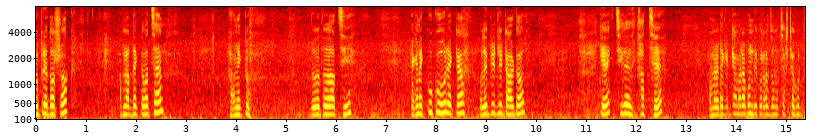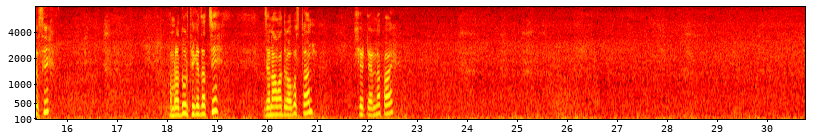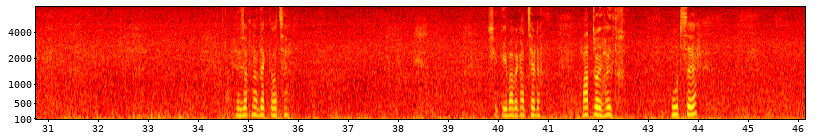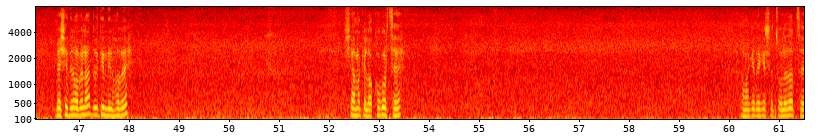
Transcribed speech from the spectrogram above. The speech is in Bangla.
সুপ্রিয় দর্শক, আপনারা দেখতে পাচ্ছেন, আমি একটু দ্রুত যাচ্ছি এখানে কুকুর একটা অলিব্রিডলি টার্টল কেক ছিঁড়ে খাচ্ছে। আমরা এটাকে ক্যামেরাবন্দি করার জন্য চেষ্টা করতেছি। আমরা দূর থেকে যাচ্ছি, যেন আমাদের অবস্থান সে টের না পায়। এই যে আপনারা দেখতে পাচ্ছেন, সে কীভাবে খাচ্ছে এটা? মাত্রই হয়তো উঠছে। বেশি দিন হবে না, দুই তিন দিন হবে। সে আমাকে লক্ষ্য করছে। আমাকে দেখে সে চলে যাচ্ছে।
